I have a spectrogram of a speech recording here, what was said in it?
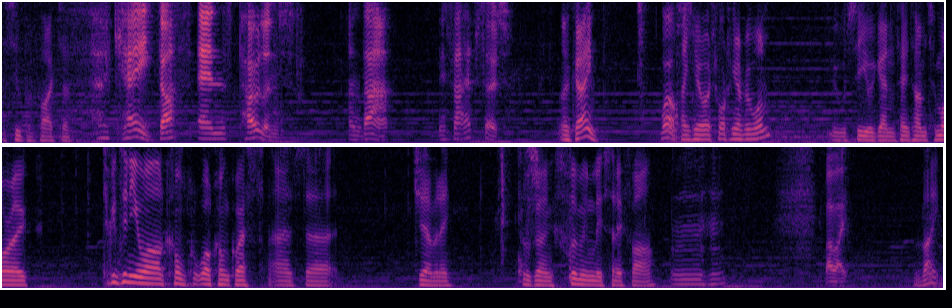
The super fighter. Okay, thus ends Poland, and that is that episode. Okay. Well, thank you very much for watching, everyone. We will see you again same time tomorrow to continue our con- world conquest as uh, Germany. It's all going swimmingly so far. Mm-hmm. Bye bye. Right.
